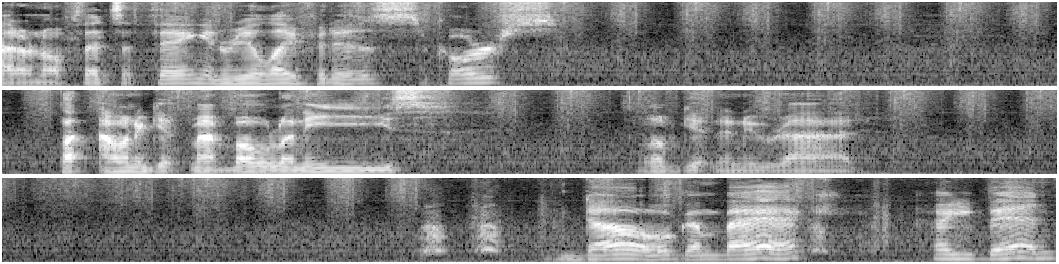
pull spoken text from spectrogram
I don't know if that's a thing. In real life it is, of course. But I want to get my Bolognese. Love getting a new ride. Dog, I'm back. How you been?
